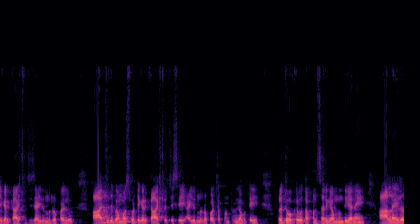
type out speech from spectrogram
టికెట్ కాస్ట్ వచ్చేసి ఐదు వందల రూపాయలు ఆర్జిత బ్రహ్మోత్సవం టికెట్ కాస్ట్ వచ్చేసి ఐదు వందల రూపాయలు చొప్పున ఉంటుంది కాబట్టి ప్రతి ఒక్కరు తప్పనిసరిగా ముందుగానే ఆన్లైన్లో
